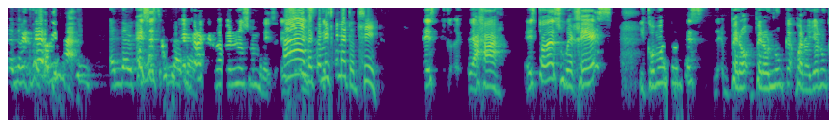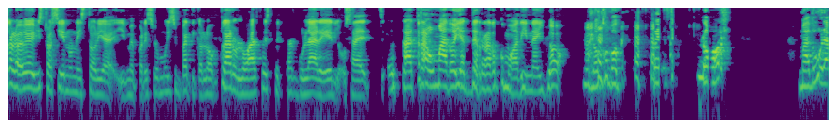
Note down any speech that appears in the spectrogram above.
En el, Está muy bien Method. para que lo vean los hombres. Es- Ah, de es- Comiskey Method, sí. es, ajá, es toda su vejez y cómo entonces, pero, pero nunca, bueno, yo nunca lo había visto así en una historia y me pareció muy simpático. Lo, claro, lo hace espectacular él, o sea, está traumado y aterrado como Adina y yo, no como flor madura,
